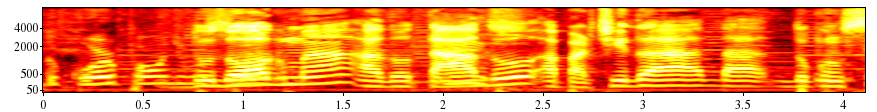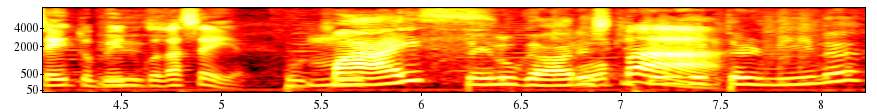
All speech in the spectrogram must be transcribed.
do corpo onde Do você... dogma adotado Isso. a partir da, da- do conceito bíblico Isso. da ceia. Porque Mas. tem lugares que Opa! quem determina...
